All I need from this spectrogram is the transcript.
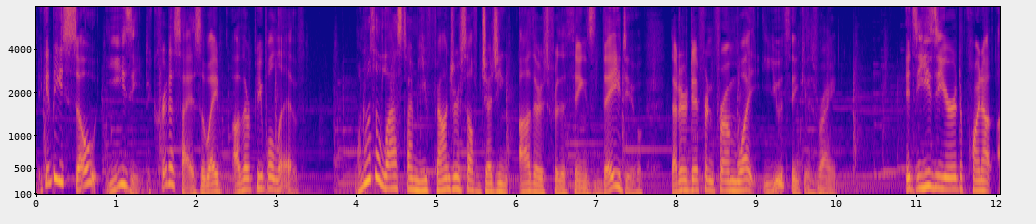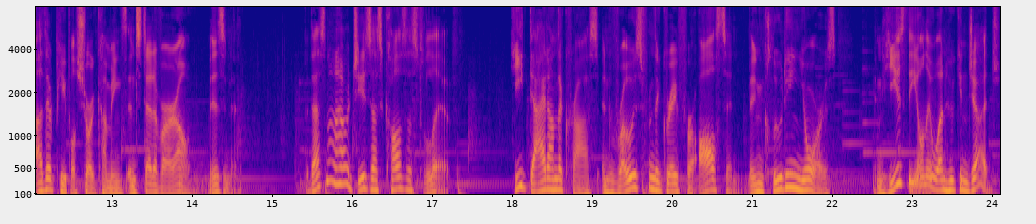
It can be so easy to criticize the way other people live. When was the last time you found yourself judging others for the things they do that are different from what you think is right? It's easier to point out other people's shortcomings instead of our own, isn't it? But that's not how Jesus calls us to live. He died on the cross and rose from the grave for all sin, including yours, and He is the only one who can judge.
